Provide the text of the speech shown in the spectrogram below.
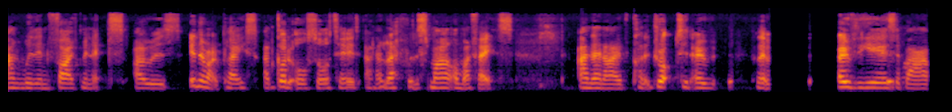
and within five minutes I was in the right place. I'd got it all sorted, and I left with a smile on my face. And then I've kind of dropped in over kind of over the years about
